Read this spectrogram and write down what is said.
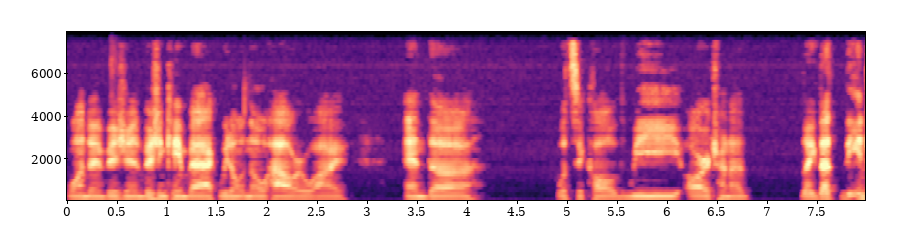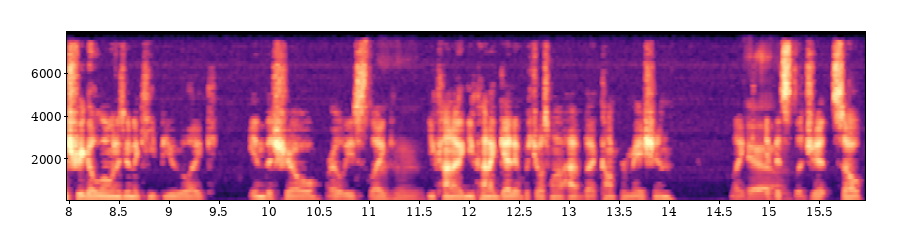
Wanda and Vision. Vision came back. We don't know how or why, and uh what's it called? We are trying to like that. The intrigue alone is gonna keep you like in the show, or at least like Mhm. you kind of you kind of get it, but you also want to have that confirmation, like Yeah. if it's legit. So,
